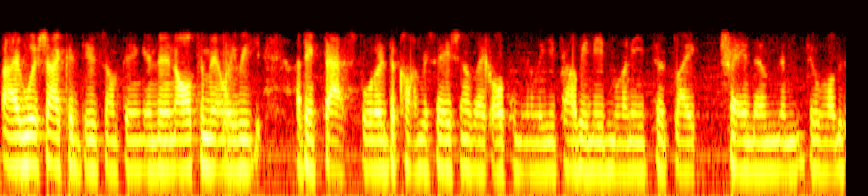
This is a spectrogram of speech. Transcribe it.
I wish I could do something. And then ultimately, we, I think, fast forward the conversation. Was like, ultimately, you probably need money to like train them and do all this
